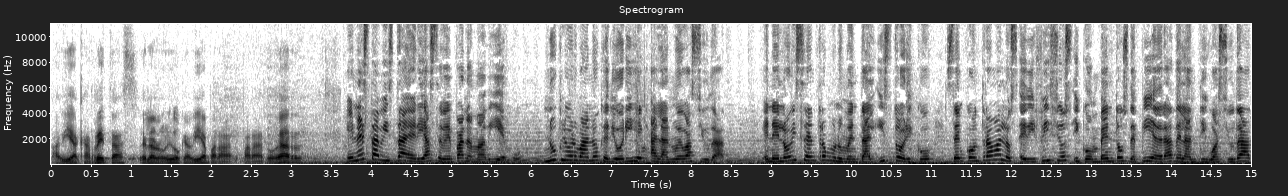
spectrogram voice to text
había carretas, era lo único que había para, para rodar. En esta vista aérea se ve Panamá Viejo, núcleo urbano que dio origen a la nueva ciudad. En el hoy centro monumental histórico se encontraban los edificios y conventos de piedra de la antigua ciudad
